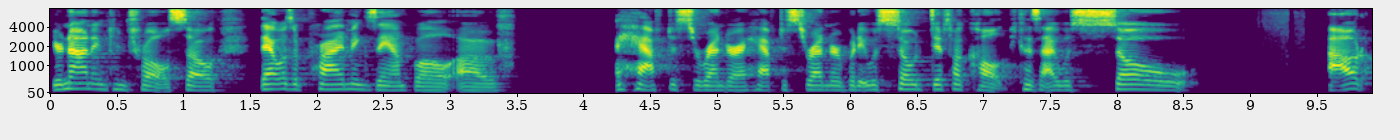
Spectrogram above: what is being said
you're not in control. So that was a prime example of I have to surrender. I have to surrender. But it was so difficult because I was so out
